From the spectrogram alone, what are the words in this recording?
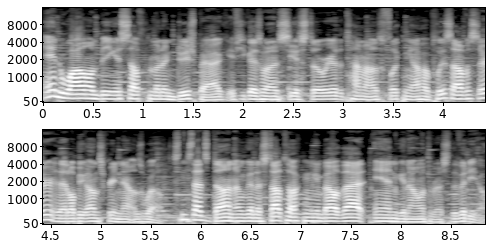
And while I'm being a self-promoting douchebag, if you guys want to see a story of the time I was flicking off a police officer, that'll be on screen now as well. Since that's done, I'm going to stop talking about that and get on with the rest of the video.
